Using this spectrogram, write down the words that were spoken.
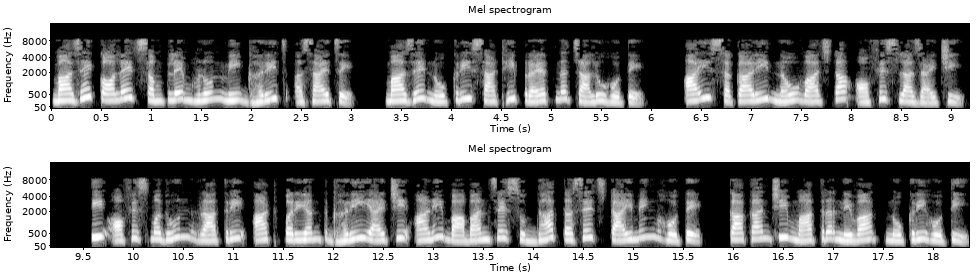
माझे कॉलेज संपले म्हणून मी घरीच असायचे. माझे नोकरीसाठी प्रयत्न चालू होते. आई सकाळी नऊ वाजता ऑफिसला जायची. ती ऑफिसमधून रात्री आठ पर्यंत घरी यायची आणि बाबांचे सुद्धा तसेच टायमिंग होते. काकांची मात्र निवांत नोकरी होती.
